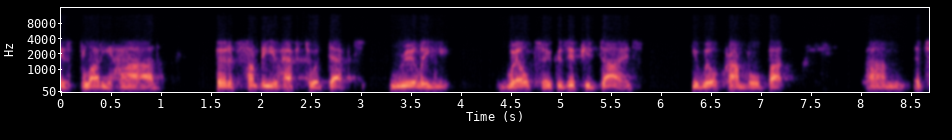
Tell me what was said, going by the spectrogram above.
is bloody hard but it's something you have to adapt really well to because if you don't, you will crumble. But um, it's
